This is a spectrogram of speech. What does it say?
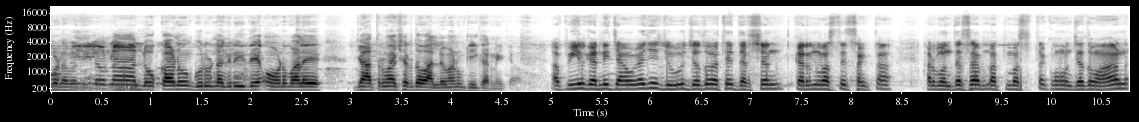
ਬੜਾ ਵਧੀਆ ਉਹਨਾਂ ਲੋਕਾਂ ਨੂੰ ਗੁਰੂ ਨਗਰੀ ਦੇ ਆਉਣ ਵਾਲੇ ਯਾਤਰੂਆਂ ਸ਼ਰਧਾਲੂਆਂ ਨੂੰ ਕੀ ਕਰਨੀ ਚਾਹੋ ਅਪੀਲ ਕਰਨੀ ਚਾਹਾਂਗਾ ਜੀ ਜਰੂਰ ਜਦੋਂ ਇੱਥੇ ਦਰਸ਼ਨ ਕਰਨ ਵਾਸਤੇ ਸੰਗਤਾਂ ਹਰਮੰਦਰ ਸਾਹਿਬ ਨਤਮਸਤਕ ਹੋਣ ਜਦੋਂ ਆਣ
